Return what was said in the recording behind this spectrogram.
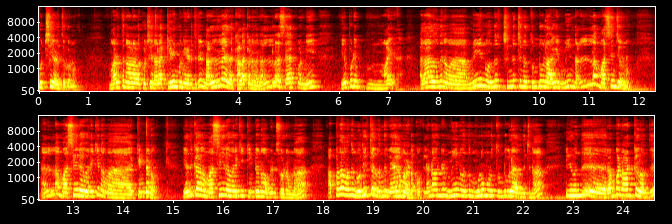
குச்சி எடுத்துக்கணும். மரத்தினாலான குச்சி நல்லா க்ளீன் பண்ணி எடுத்துட்டு நல்லா இதை கலக்கணுங்க. நல்லா சேக் பண்ணி எப்படி மை அதாவது வந்து நம்ம மீன் வந்து சின்ன சின்ன துண்டுகளாகி மீன் நல்லா மசிஞ்சிடணும் நல்லா மசிகிற வரைக்கும் நம்ம கிண்டணும். எதுக்காக மசிகிற வரைக்கும் கிண்டணும் அப்படின்னு சொல்கிறோம்னா அப்போ தான் வந்து நொதித்தல் வந்து வேகமாக நடக்கும். இல்லைன்னா வந்து மீன் வந்து முழு முழு துண்டுகளாக இருந்துச்சுன்னா இது வந்து ரொம்ப நாட்கள் வந்து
